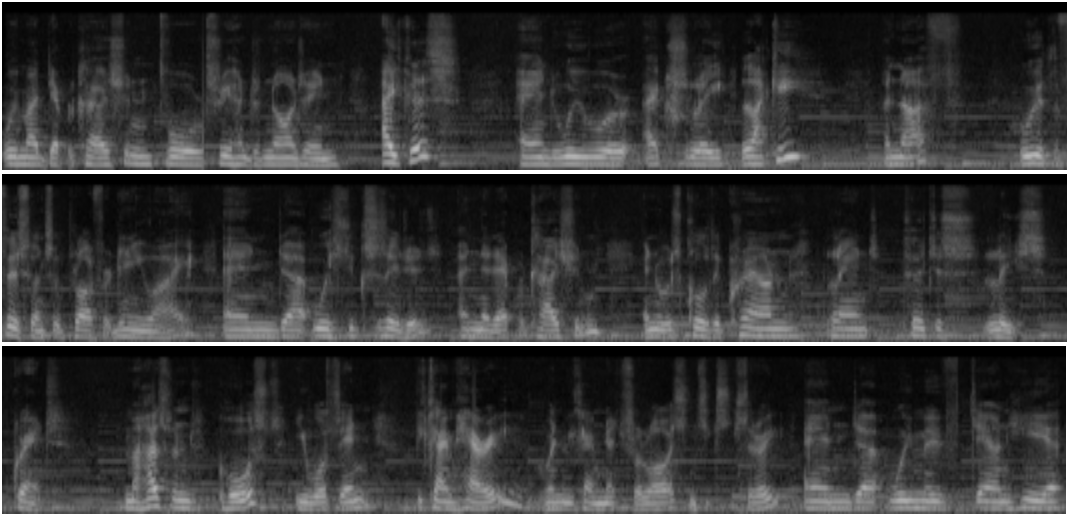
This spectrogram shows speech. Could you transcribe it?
We made application for 319 acres, and we were actually lucky enough we were the first ones to apply for it anyway, and uh, we succeeded in that application, and it was called the Crown Land Purchase Lease Grant. My husband, Horst, he was then, became Harry when we became naturalised in 63, and uh, we moved down here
